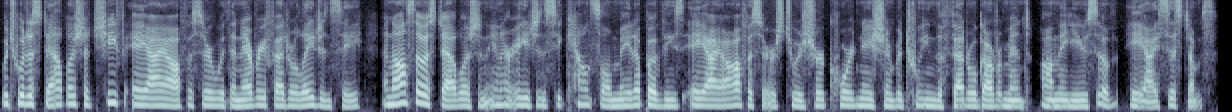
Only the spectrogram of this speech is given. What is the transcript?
which would establish a chief AI officer within every federal agency and also establish an interagency council made up of these AI officers to ensure coordination between the federal government on the use of AI systems.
